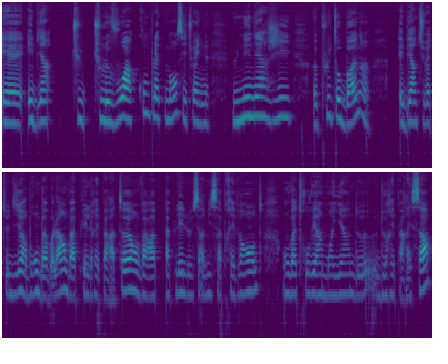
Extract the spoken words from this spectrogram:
et, eh bien, tu, tu, le vois complètement. Si tu as une, une énergie plutôt bonne, eh bien, tu vas te dire, bon, ben voilà, on va appeler le réparateur, on va appeler le service après-vente, on va trouver un moyen de, de réparer ça.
